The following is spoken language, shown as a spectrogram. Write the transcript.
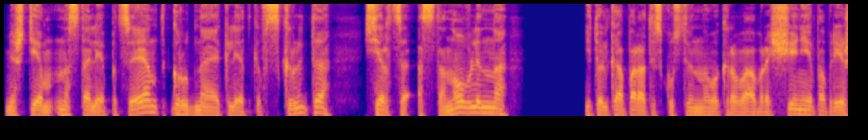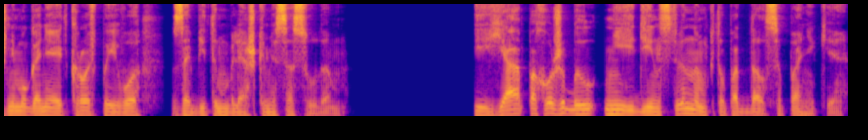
Меж тем на столе пациент, грудная клетка вскрыта, сердце остановлено — и только аппарат искусственного кровообращения по-прежнему гоняет кровь по его забитым бляшками сосудам. И я, похоже, был не единственным, кто поддался панике.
